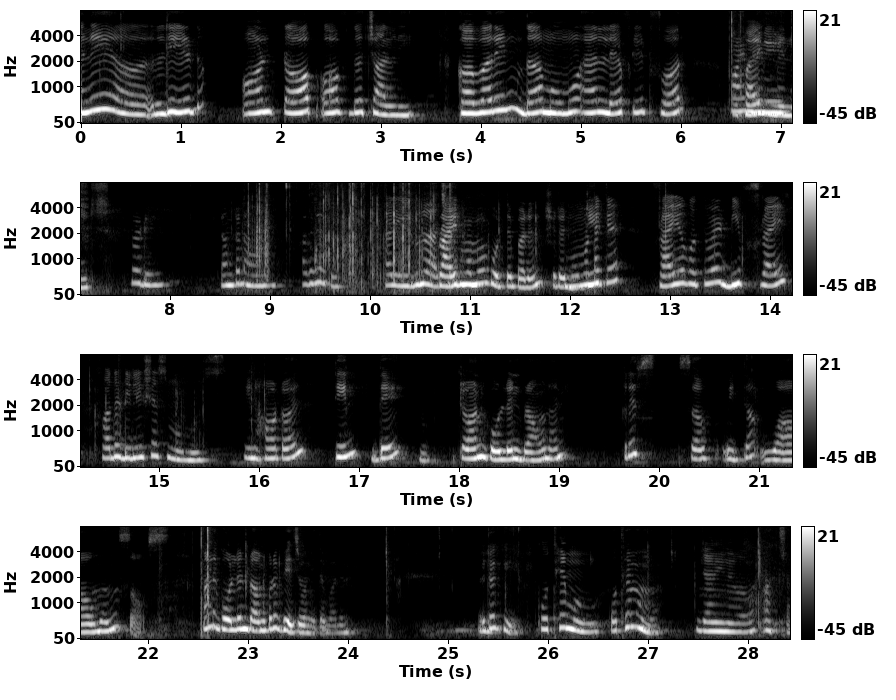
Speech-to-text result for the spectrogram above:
any uh, lid on top of the chalni, covering the momo and left it for Five five, minutes. আর এইগুলো ফ্রাইড মোমো করতে পারেন সেটা মোমোটাকে ফ্রাইও করতে পারে deep fry for the delicious momos in hot oil till they turn golden brown and crisp serve with the wow momo sauce মানে গোল্ডেন ব্রাউন করে ভেজেও নিতে পারেন এটা কি কোথে মোমো কোথায় মোমো জানি না বাবা আচ্ছা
